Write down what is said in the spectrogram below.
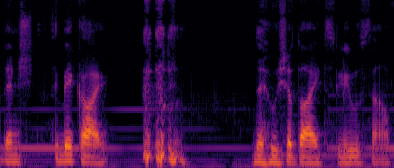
Then Sibbecai the Hushathite slew Saph,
